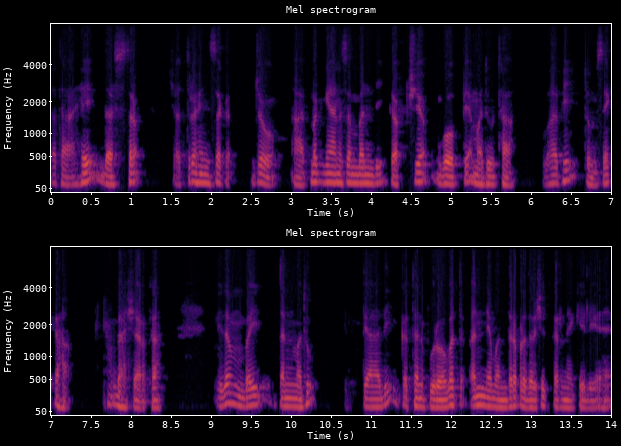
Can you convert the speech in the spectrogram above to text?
तथा हे दस्त्र, शत्रुहिंसक, जो आत्मज्ञान संबंधी कक्ष्य गोप्य मधु था, वह भी तुमसे कहा। भाष्यार्थ इदम वै तन्मधु इत्यादि कथन पूर्ववत अन्य मंत्र प्रदर्शित करने के लिए है।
